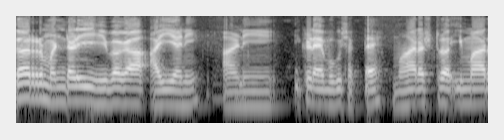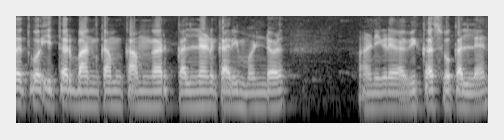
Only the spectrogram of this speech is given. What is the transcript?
तर मंडळी ही बघा आई आणि आणि इकडे बघू शकताय. महाराष्ट्र इमारत व इतर बांधकाम कामगार कल्याणकारी मंडळ आणि इकडे विकास व कल्याण.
